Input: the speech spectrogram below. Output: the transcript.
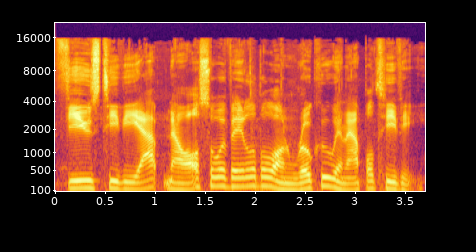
Fuse TV app now also available on Roku and Apple TV.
